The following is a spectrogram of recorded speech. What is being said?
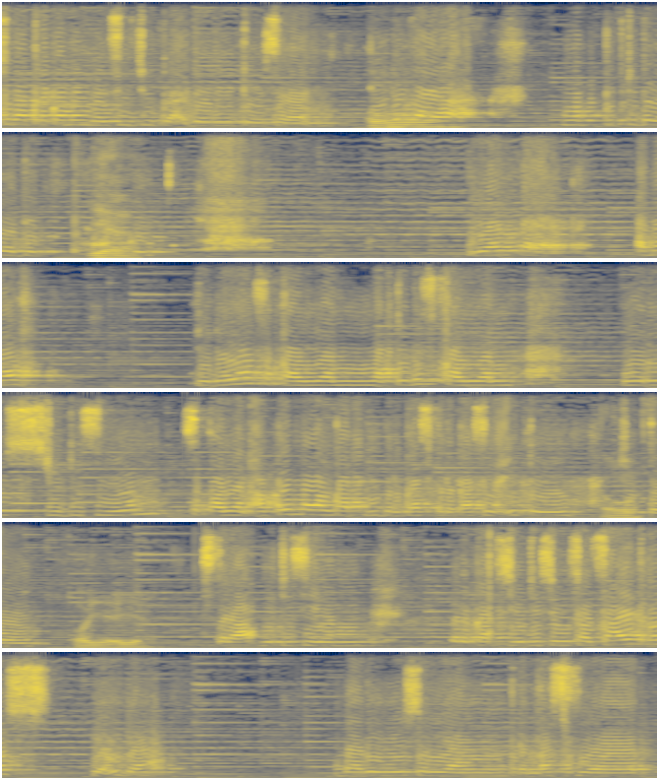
surat rekomendasi juga dari dosen. Oh. itu kayak ngebut gitu loh Dit. Iya. Iya kayak apa ya udahlah sekalian waktu itu sekalian ngurus yudisium sekalian aku melengkapi berkas-berkasnya itu Oh. gitu oh iya iya setelah yudisium berkas yudisium selesai terus ya udah baru nyusun yang berkas buat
